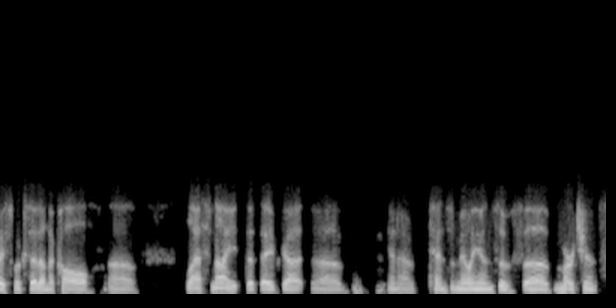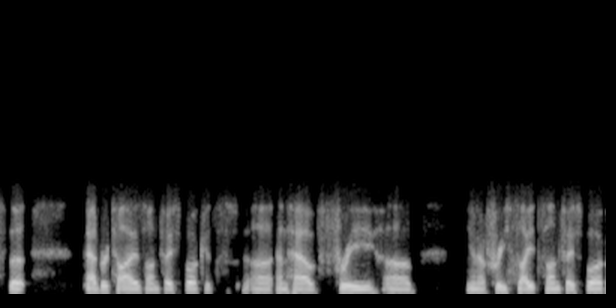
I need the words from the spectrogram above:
Facebook said on the call uh, last night, that they've got uh, you know tens of millions of uh, merchants that advertise on Facebook. It's uh, and have free you know free sites on Facebook.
